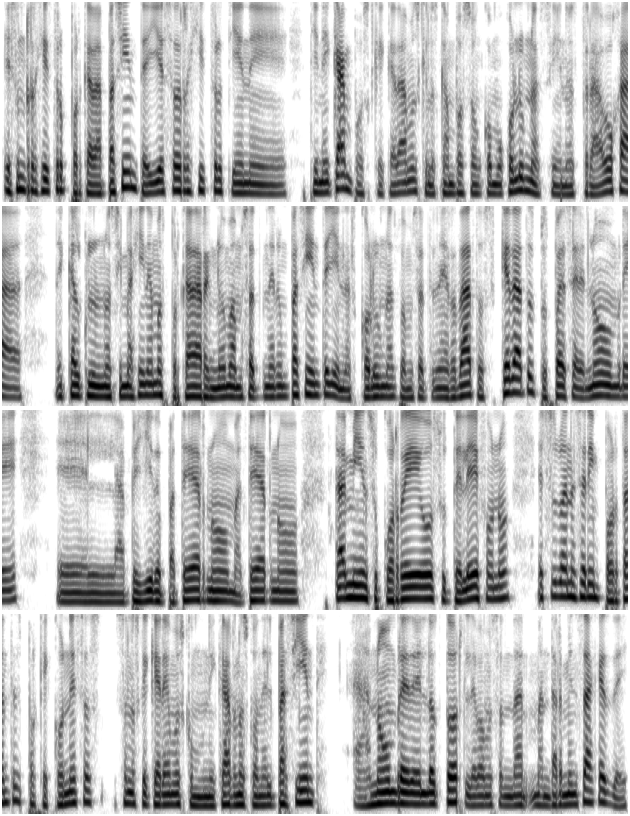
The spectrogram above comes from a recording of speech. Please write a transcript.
es un registro por cada paciente y ese registro tiene, tiene campos, que quedamos que los campos son como columnas. Si en nuestra hoja de cálculo nos imaginamos, por cada renglón vamos a tener un paciente y en las columnas vamos a tener datos. ¿Qué datos? Pues puede ser el nombre, el apellido paterno, materno, también su correo, su teléfono. Esos van a ser importantes porque con esos son los que queremos comunicarnos con el paciente a nombre del doctor le vamos a mandar, mensajes de,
